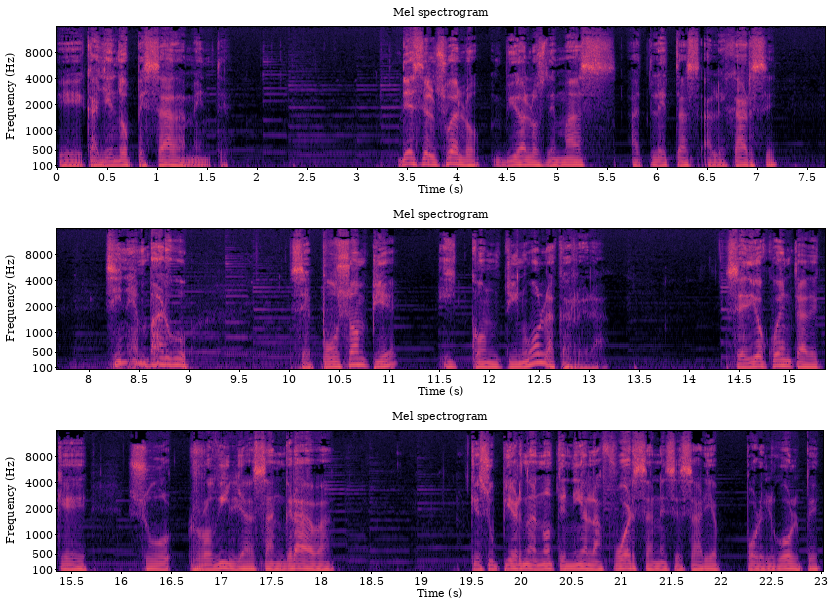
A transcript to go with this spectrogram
eh, cayendo pesadamente. Desde el suelo vio a los demás atletas alejarse. Sin embargo, se puso en pie y continuó la carrera. Se dio cuenta de que su rodilla sangraba, que su pierna no tenía la fuerza necesaria por el golpe,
